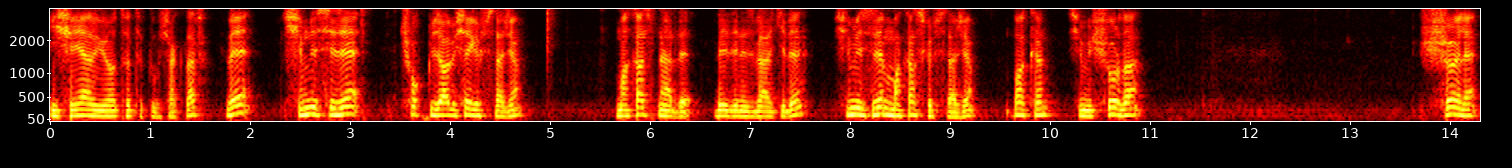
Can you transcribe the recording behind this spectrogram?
işe yarıyor tırtıklı bıçaklar. Ve şimdi size çok güzel bir şey göstereceğim. Makas nerede dediniz belki de. Şimdi size makas göstereceğim. Bakın şimdi şurada şöyle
